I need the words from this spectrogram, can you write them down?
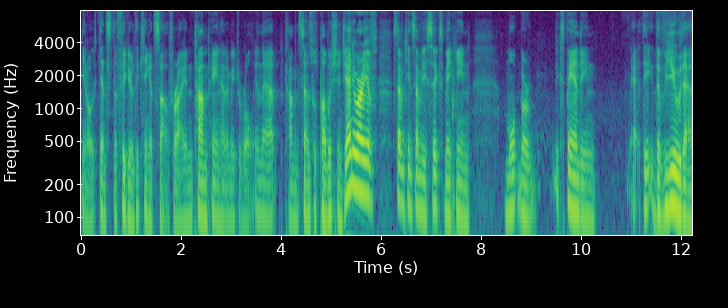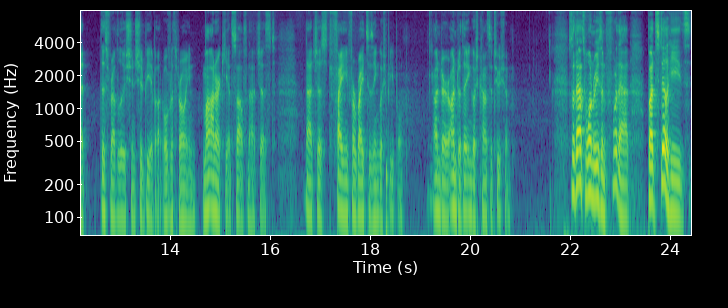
you know against the figure of the king itself right? And tom paine had a major role in that. Common sense was published in january of 1776 making more or expanding eh, the the view that this revolution should be about overthrowing monarchy itself not just not just fighting for rights as english people under under the english constitution so that's one reason for that but still he's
